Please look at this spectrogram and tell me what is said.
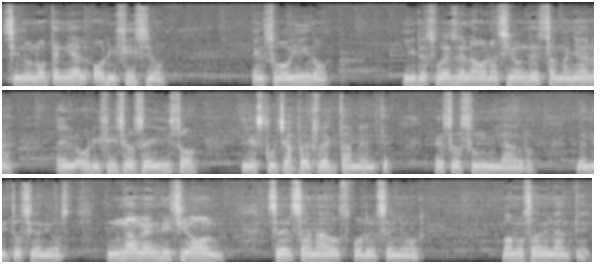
sino no tenía el orificio en su oído. Y después de la oración de esta mañana, el orificio se hizo y escucha perfectamente. Eso es un milagro. Bendito sea Dios. Una bendición ser sanados por el Señor. Vamos adelante.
